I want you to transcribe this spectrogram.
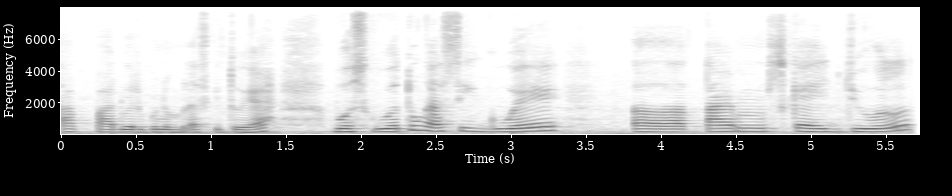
apa 2016 gitu ya. Bos gue tuh ngasih gue uh, time schedule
